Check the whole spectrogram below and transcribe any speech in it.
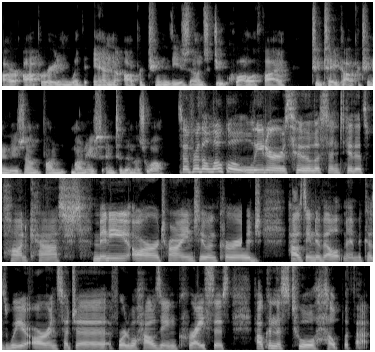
are operating within opportunity zones do qualify to take opportunity zone fund monies into them as well. So, for the local leaders who listen to this podcast, many are trying to encourage housing development because we are in such a affordable housing crisis. How can this tool help with that?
